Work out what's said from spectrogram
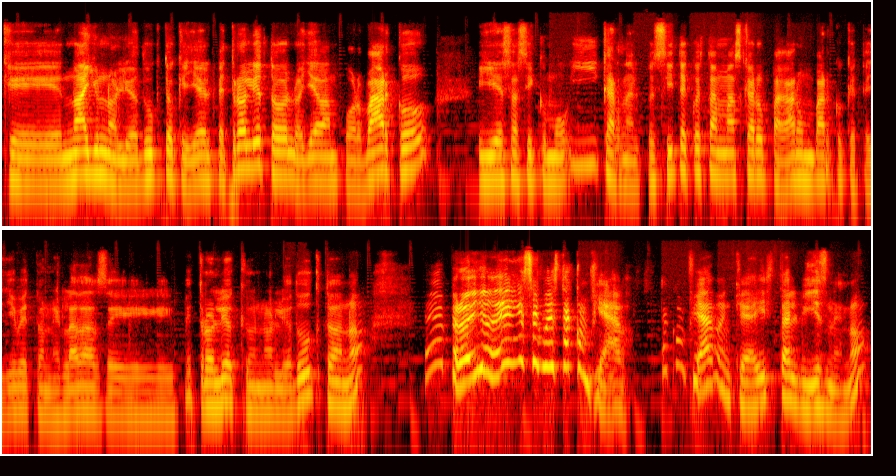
que no hay un oleoducto que lleve el petróleo, todo lo llevan por barco y es así como, y carnal, pues sí te cuesta más caro pagar un barco que te lleve toneladas de petróleo que un oleoducto, ¿no? Eh, pero ellos, eh, ese güey está confiado, está confiado en que ahí está el business, ¿no?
